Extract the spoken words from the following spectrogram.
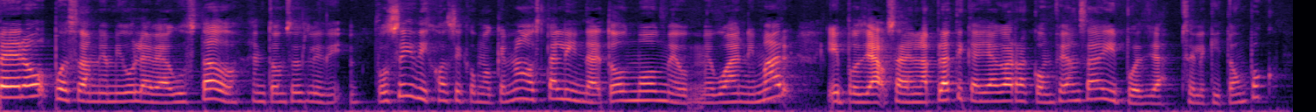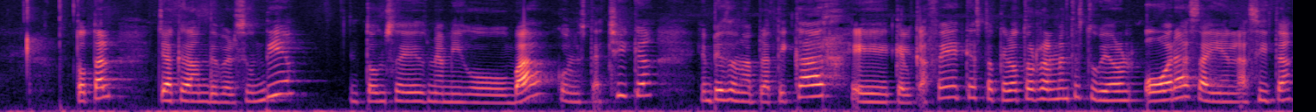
pero pues a mi amigo le había gustado. Entonces le pues sí, dijo así como que no, está linda, de todos modos me, me voy a animar. Y pues ya, o sea, en la plática ya agarra confianza y pues ya, se le quita un poco. Total, ya quedan de verse un día, entonces mi amigo va con esta chica, empiezan a platicar, eh, que el café, que esto, que el otro. Realmente estuvieron horas ahí en la cita,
